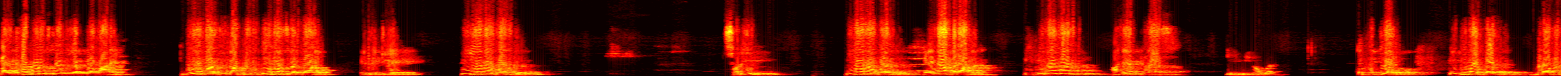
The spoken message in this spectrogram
પાયથાગોરસના નિયમ પ્રમાણે બે બાજુના વર્ગોનો સરવાળો એટલે કે પીએ નો વર્ગ સોરી પીએ નો વર્ગ એના બરાબર પીબી નો વર્ગ અને પ્લસ એબી નો વર્ગ. તો મિત્રો પીબી નો વર્ગ બરાબર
